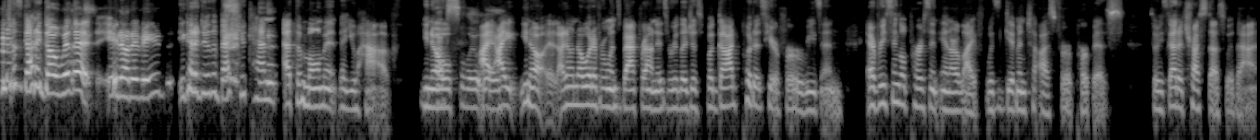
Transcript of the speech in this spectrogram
You just got to go with it. You know what I mean? You got to do the best you can at the moment that you have. You know, absolutely I, I, you know, I don't know what everyone's background is religious, but God put us here for a reason. Every single person in our life was given to us for a purpose. So he's got to trust us with that.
